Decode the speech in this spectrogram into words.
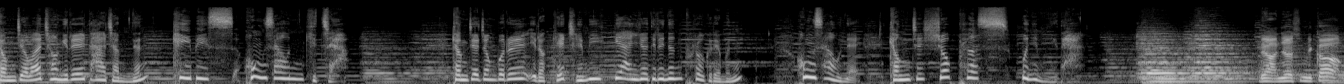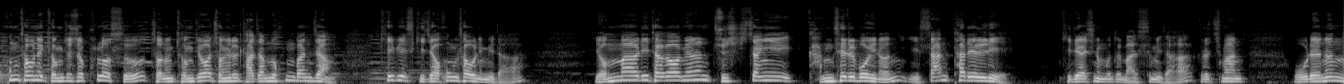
경제와 정의를 다 잡는 KBS 홍사훈 기자. 경제 정보를 이렇게 재미있게 알려드리는 프로그램은 홍사훈의 경제쇼 플러스뿐입니다. 네, 안녕하십니까. 홍사원의 경제쇼 플러스. 저는 경제와 정의를 다 잡는 홍반장, KBS 기자 홍사원입니다. 연말이 다가오면 주식시장이 강세를 보이는 이 산타랠리 기대하시는 분들 많습니다. 그렇지만 올해는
